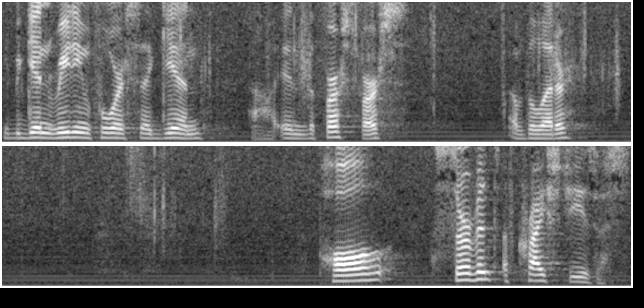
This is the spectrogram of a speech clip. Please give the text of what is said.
We begin reading for us again uh, in the first verse of the letter. Paul, servant of Christ Jesus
